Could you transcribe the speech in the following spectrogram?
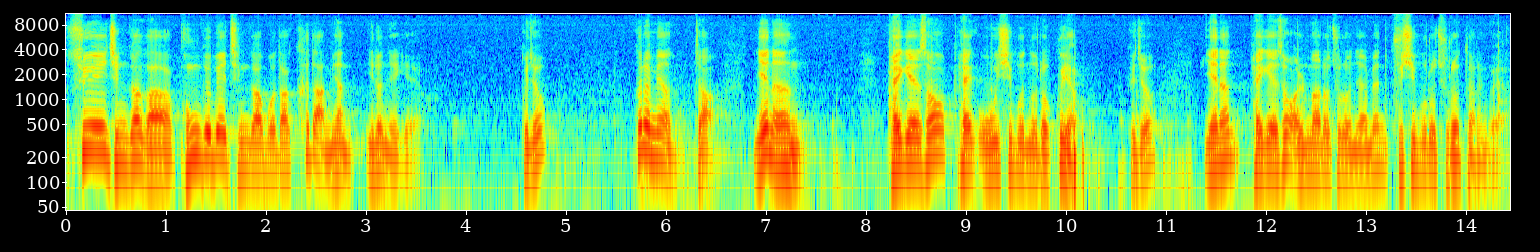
수요의 증가가 공급의 증가보다 크다면 이런 얘기예요. 그죠? 그러면 자 얘는 100에서 150은 늘었고요. 그죠? 얘는 100에서 얼마로 줄었냐면 90으로 줄었다는 거예요.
